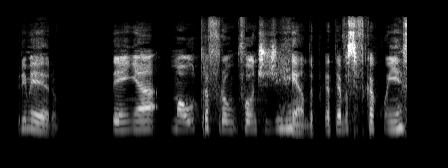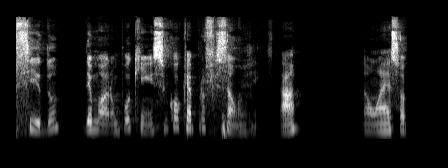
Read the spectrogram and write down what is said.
Primeiro, tenha uma outra fonte de renda, porque até você ficar conhecido demora um pouquinho. Isso em qualquer profissão, gente, tá? Não é só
